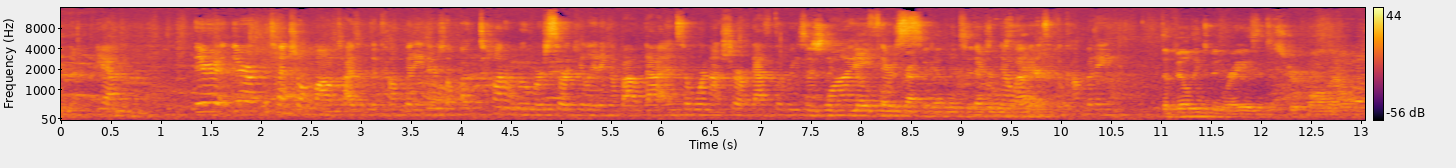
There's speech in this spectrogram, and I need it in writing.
in there. Yeah. There, there are potential mob ties with the company. There's a, a ton of rumors circulating about that, and so we're not sure if that's the reason There's why no there's, photographic evidence that there's ever was no there. evidence of the company. The building's been raised, it's a strip mall now,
